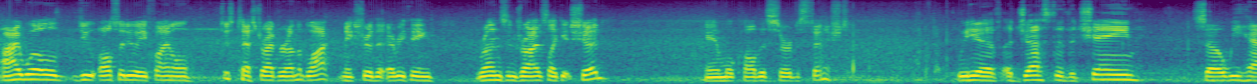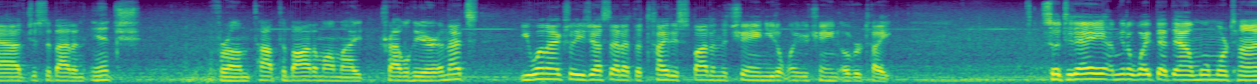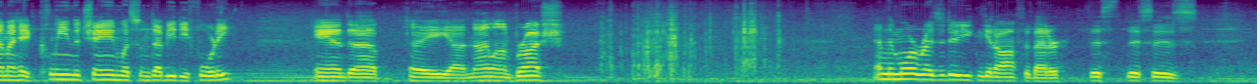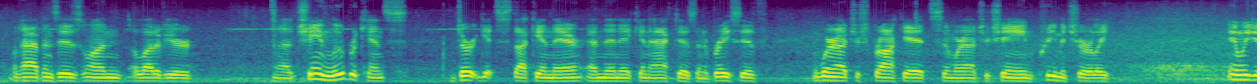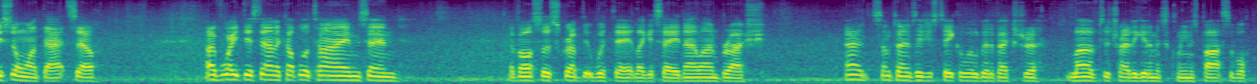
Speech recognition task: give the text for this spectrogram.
I will do also do a final just test drive around the block, make sure that everything runs and drives like it should, and we'll call this service finished. We have adjusted the chain, so we have just about an inch from top to bottom on my travel here, and that's, you want to actually adjust that at the tightest spot in the chain. You don't want your chain over tight. So today I'm gonna wipe that down one more time. I had cleaned the chain with some WD-40 and uh, a uh, nylon brush. And the more residue you can get off, the better. This, this is, what happens is on a lot of your uh, chain lubricants, dirt gets stuck in there and then it can act as an abrasive and wear out your sprockets and wear out your chain prematurely. And we just don't want that. So I've wiped this down a couple of times and I've also scrubbed it with a, like I say, a nylon brush. And sometimes they just take a little bit of extra love to try to get them as clean as possible.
